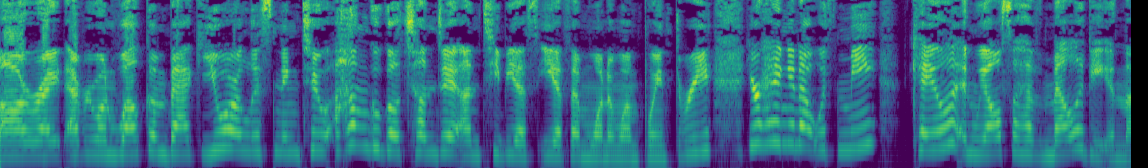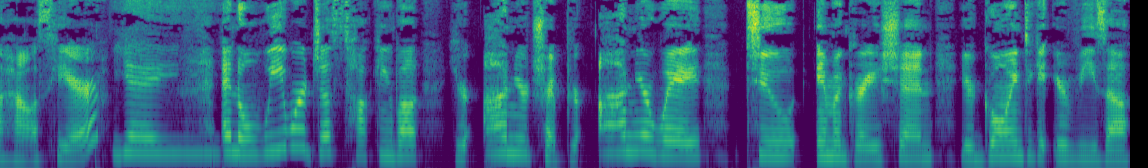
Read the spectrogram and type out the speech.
All right, everyone, welcome back. You are listening to 한국어 천재 on TBS EFM 101.3. You're hanging out with me, Kayla, and we also have Melody in the house here. Yay! And we were just talking about you're on your trip, you're on your way to immigration, you're going to get your visa.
